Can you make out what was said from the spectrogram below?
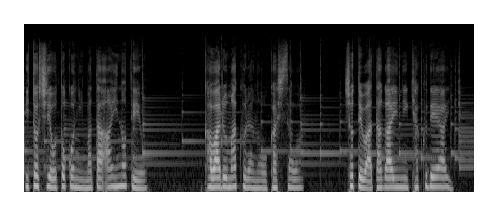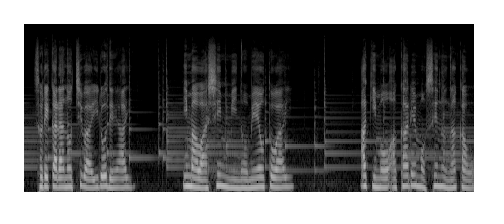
愛しい男にまた愛の手よ変わる枕のおかしさは。初手は互いに客であいそれから後は色であい今は親身の夫とあい秋も明かれもせぬ中を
